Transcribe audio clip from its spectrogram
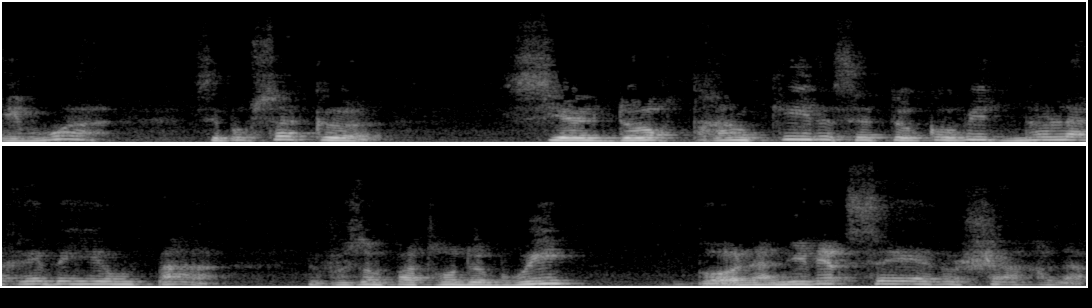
et moi. C'est pour ça que si elle dort tranquille, cette Covid, ne la réveillons pas. Ne faisons pas trop de bruit. Bon anniversaire, Charles.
